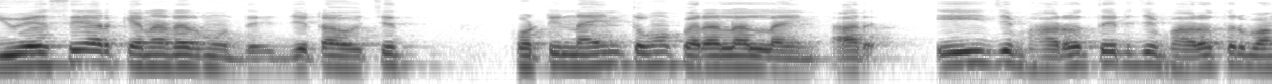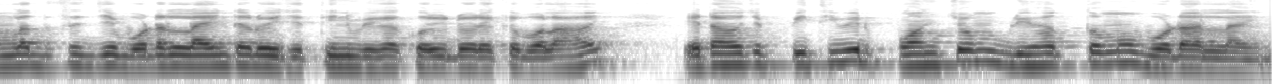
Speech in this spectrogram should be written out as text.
ইউএসএ আর কানাডার মধ্যে, যেটা হচ্ছে ফর্টি নাইনতম প্যারালাল লাইন আর এই যে ভারতের যে, ভারত আর বাংলাদেশের যে বর্ডার লাইনটা রয়েছে, তিন বিঘা করিডোর একে বলা হয় এটা হচ্ছে পৃথিবীর পঞ্চম বৃহত্তম বর্ডার লাইন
